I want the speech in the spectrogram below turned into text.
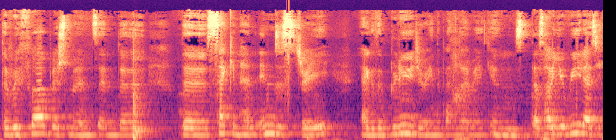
the refurbishments and the the secondhand industry like the blue during the pandemic, and that's how you realize you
